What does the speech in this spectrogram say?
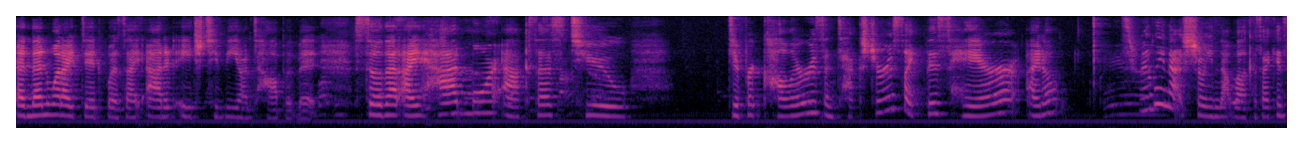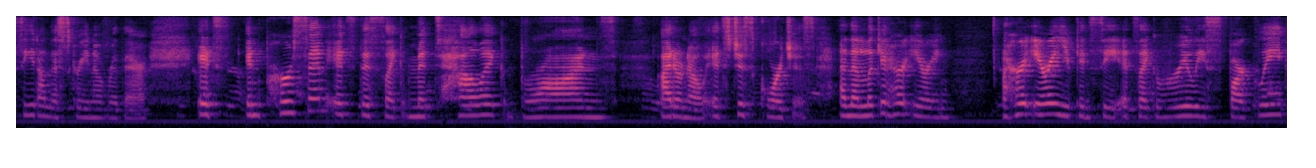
and then what I did was I added HTV on top of it so that I had more access to different colors and textures. Like this hair, I don't, it's really not showing that well because I can see it on the screen over there. It's in person, it's this like metallic bronze, I don't know, it's just gorgeous. And then look at her earring. Her earring, you can see, it's like really sparkly.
